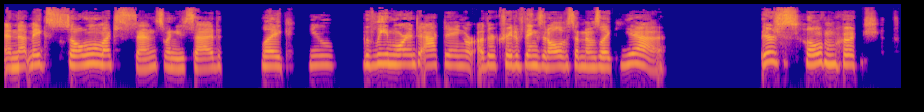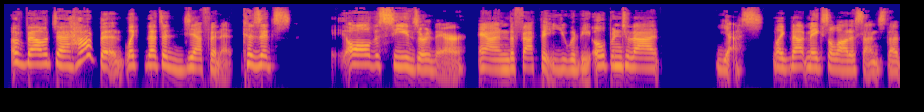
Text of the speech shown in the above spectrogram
And that makes so much sense when you said like you would lean more into acting or other creative things. And all of a sudden I was like, yeah, there's so much about to happen. Like that's a definite because it's all the seeds are there. And the fact that you would be open to that. Yes. Like that makes a lot of sense that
